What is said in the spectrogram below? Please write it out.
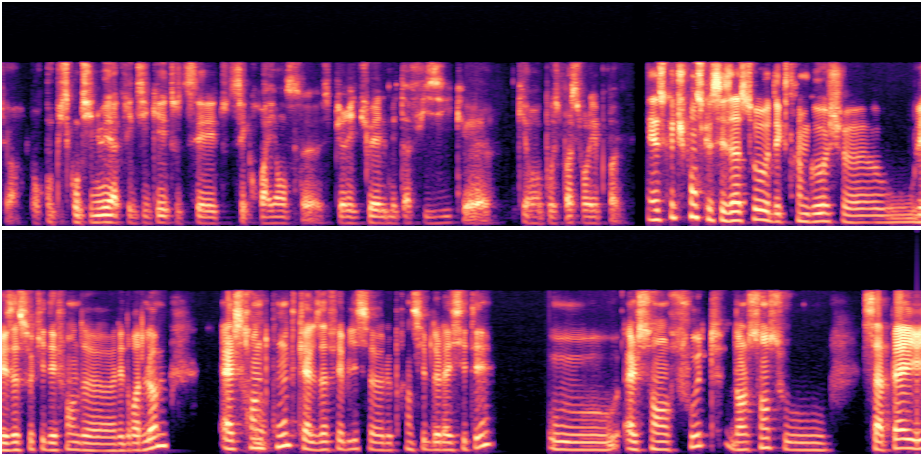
Tu vois, pour qu'on puisse continuer à critiquer toutes ces, toutes ces croyances euh, spirituelles, métaphysiques, euh, qui ne reposent pas sur les preuves. Est-ce que tu penses que ces assauts d'extrême gauche euh, ou les assauts qui défendent les droits de l'homme, elles se rendent compte qu'elles affaiblissent le principe de laïcité ou elles s'en foutent dans le sens où ça paye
